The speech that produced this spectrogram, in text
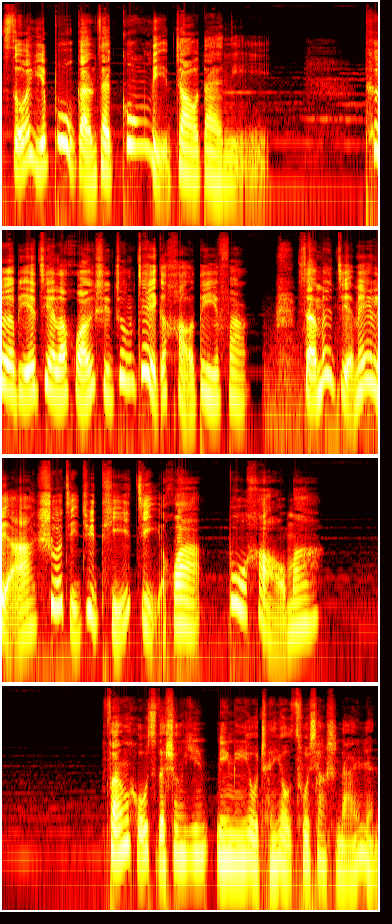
所以不敢在宫里招待你。特别借了皇室中这个好地方，咱们姐妹俩说几句体己话，不好吗？樊胡子的声音明明又沉又粗，像是男人，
